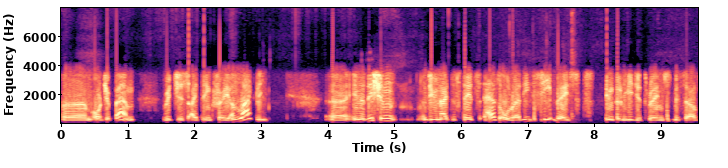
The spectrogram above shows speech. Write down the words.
um, or Japan, which is, I think, very unlikely. Uh, in addition, the United States has already sea based intermediate range missiles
